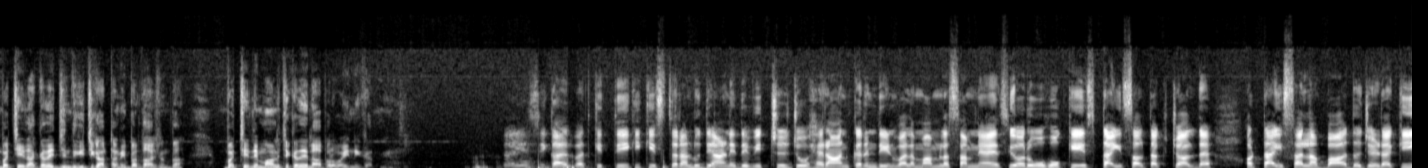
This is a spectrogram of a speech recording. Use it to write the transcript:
ਬੱਚੇ ਦਾ ਕਦੇ ਜ਼ਿੰਦਗੀ 'ਚ ਘਾਟਾ ਨਹੀਂ ਬਰਦਾਸ਼ਤ ਹੁੰਦਾ ਬੱਚੇ ਦੇ ਮਾਮਲੇ 'ਚ ਕਦੇ ਲਾਪਰਵਾਹੀ ਨਹੀਂ ਕਰਨੀ। ਤਾਂ ਇਹ ਅਸੀਂ ਗੱਲਬਾਤ ਕੀਤੀ ਕਿ ਕਿਸ ਤਰ੍ਹਾਂ ਲੁਧਿਆਣੇ ਦੇ ਵਿੱਚ ਜੋ ਹੈਰਾਨ ਕਰਨ ਦੇਣ ਵਾਲਾ ਮਾਮਲਾ ਸਾਹਮਣੇ ਆਇਆ ਸੀ ਔਰ ਉਹ ਕੇਸ 2.5 ਸਾਲ ਤੱਕ ਚੱਲਦਾ ਹੈ ਔਰ 2.5 ਸਾਲਾਂ ਬਾਅਦ ਜਿਹੜਾ ਕਿ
